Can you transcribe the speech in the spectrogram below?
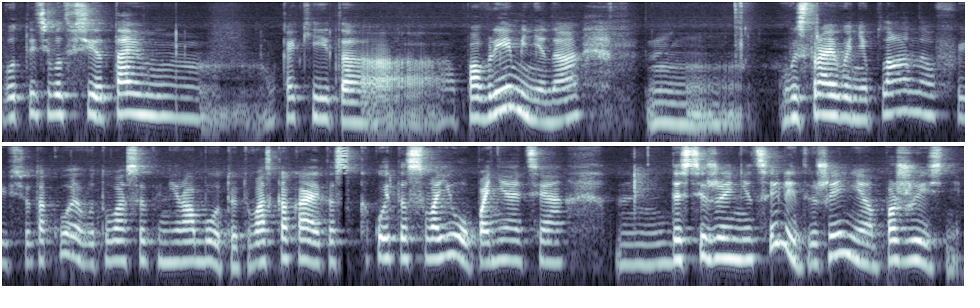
вот эти вот все тайм какие-то по времени, да, выстраивание планов и все такое, вот у вас это не работает. У вас какое-то свое понятие достижения целей, движения по жизни.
